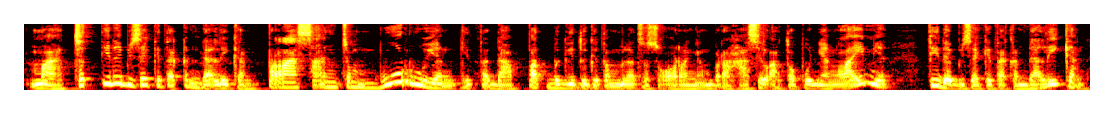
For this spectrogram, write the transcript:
Macet tidak bisa kita kendalikan. Perasaan cemburu yang kita dapat begitu kita melihat seseorang yang berhasil ataupun yang lainnya tidak bisa kita kendalikan.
